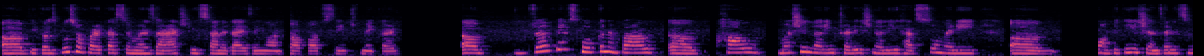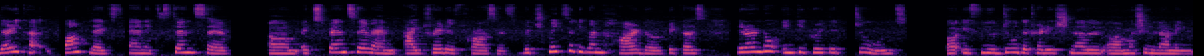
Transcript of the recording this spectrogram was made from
uh, because most of our customers are actually standardizing on top of SageMaker. Uh, well, we've spoken about uh, how machine learning traditionally has so many um, complications and it's very complex and extensive um, expensive and iterative process, which makes it even harder because there are no integrated tools. Uh, if you do the traditional uh, machine learning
